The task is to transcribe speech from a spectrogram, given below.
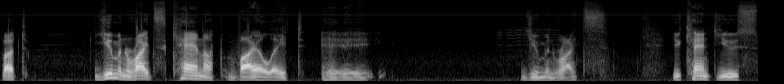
But human rights cannot violate uh, human rights. You can't use.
